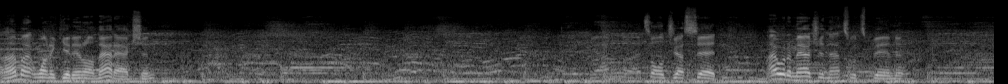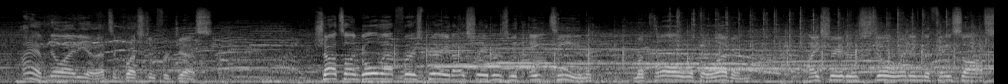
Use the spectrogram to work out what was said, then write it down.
I might want to get in on that action. Yeah, I don't know. That's all Jess said. I would imagine that's what's been. I have no idea. That's a question for Jess. Shots on goal that first period. Ice Raiders with 18. McCall with 11. Ice Raiders still winning the faceoffs.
